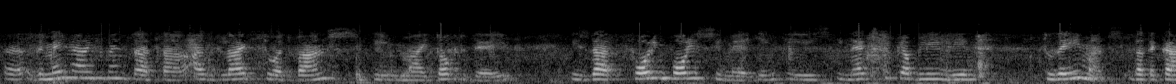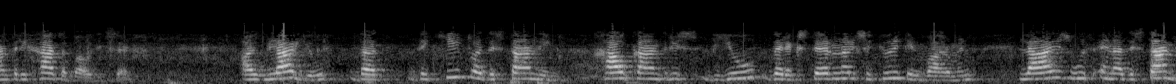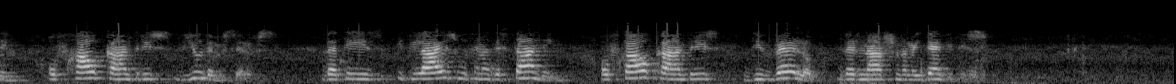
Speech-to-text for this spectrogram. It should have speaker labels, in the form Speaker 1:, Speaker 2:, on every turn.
Speaker 1: Uh, the main argument that uh, I would like to advance in my talk today is that foreign policy making is inextricably linked to the image that a country has about itself. I will argue that the key to understanding how countries view their external security environment lies with an understanding of how countries view themselves. That is, it lies with an understanding of how countries develop their national identities.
